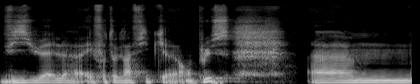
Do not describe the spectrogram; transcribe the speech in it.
visuel et photographique en plus. Euh,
